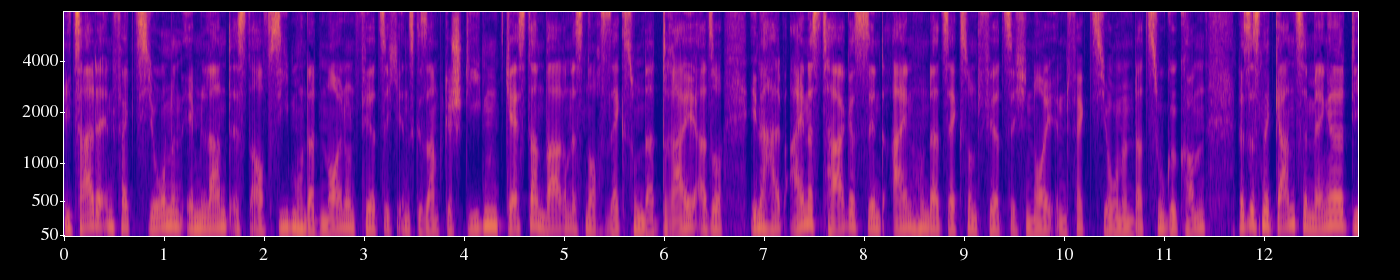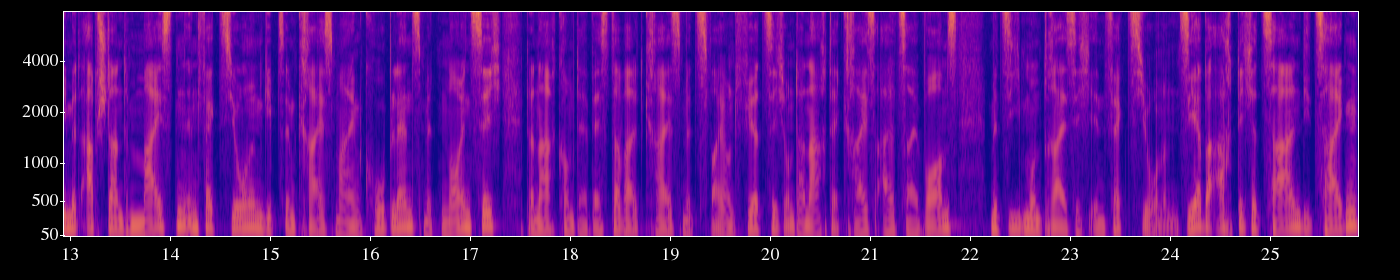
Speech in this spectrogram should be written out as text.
Die Zahl der Infektionen im Land ist auf 749 150 insgesamt gestiegen. Gestern waren es noch 603, also innerhalb eines Tages sind 146 Neuinfektionen dazugekommen. Das ist eine ganze Menge. Die mit Abstand meisten Infektionen gibt es im Kreis Main-Koblenz mit 90. Danach kommt der Westerwaldkreis mit 42 und danach der Kreis Alzey-Worms mit 37 Infektionen. Sehr beachtliche Zahlen, die zeigen,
